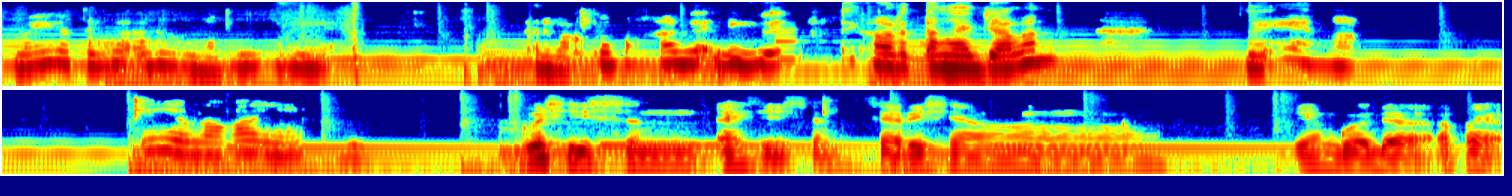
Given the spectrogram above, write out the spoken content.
makanya kata gue aduh nanti kali ya. Ada waktu apa kagak nih gue nanti kalau di tengah jalan gak enak. Iya makanya. Gue season, eh season, series yang yang gue ada apa ya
